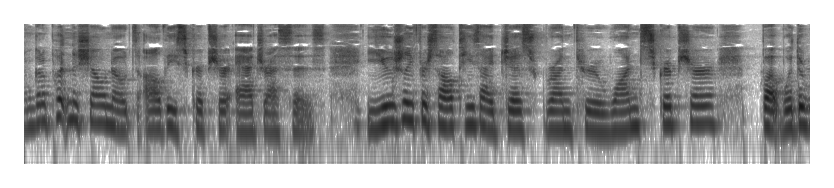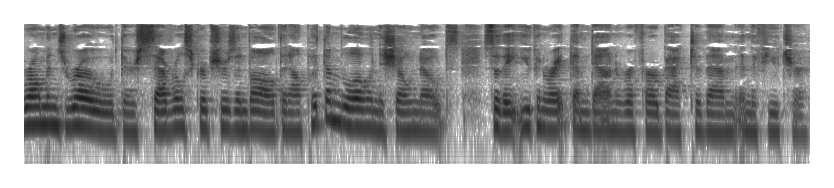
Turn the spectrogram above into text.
I'm going to put in the show notes all these scripture addresses. Usually for Salties, I just run through one scripture, but with the Romans Road, there's several scriptures involved, and I'll put them below in the show notes so that you can write them down and refer back to them in the future.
